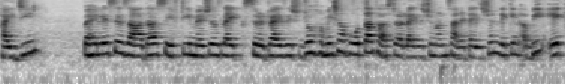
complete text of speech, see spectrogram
हाइजीन पहले से ज़्यादा सेफ्टी मेजर्स लाइक स्टरलाइजेशन जो हमेशा होता था स्टरलाइजेशन और सैनिटाइजेशन लेकिन अभी एक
